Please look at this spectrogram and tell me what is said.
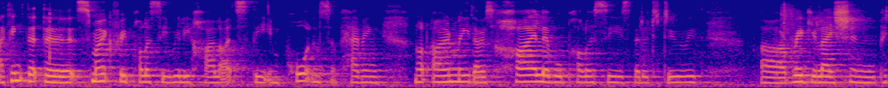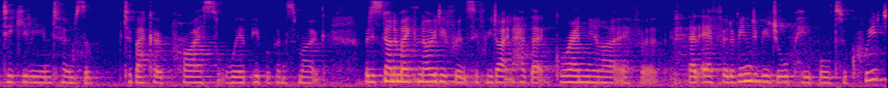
I think that the smoke free policy really highlights the importance of having not only those high level policies that are to do with uh, regulation, particularly in terms of tobacco price, where people can smoke, but it's going to make no difference if we don't have that granular effort, that effort of individual people to quit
